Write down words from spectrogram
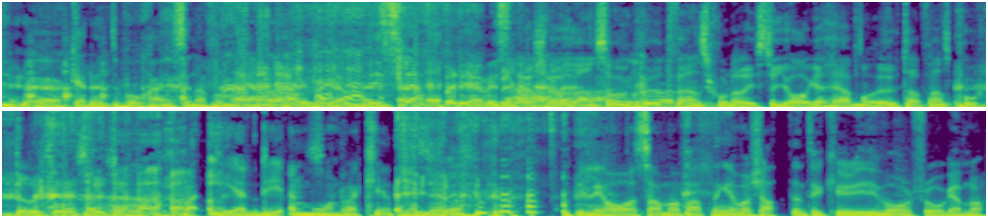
Nu nu ökar du inte på chansen att få med honom här i Vi programmet. släpper det. Vi Vi får släpper köra det. en sån skjutvansjournalist och jaga hem och utanför hans port. Eller så. Vad är det? En månraket? Alltså? Vill ni ha sammanfattningen vad chatten tycker i VAR-frågan då?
